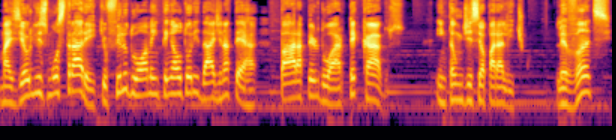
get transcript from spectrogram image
Mas eu lhes mostrarei que o filho do homem tem autoridade na terra para perdoar pecados. Então disse ao paralítico: Levante-se,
